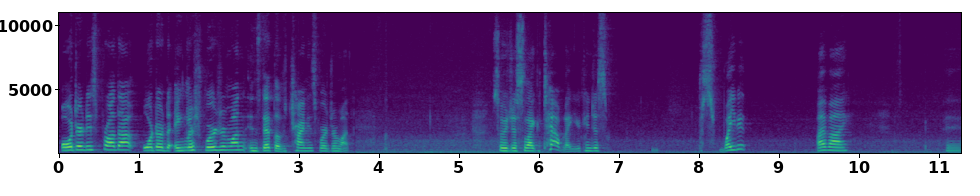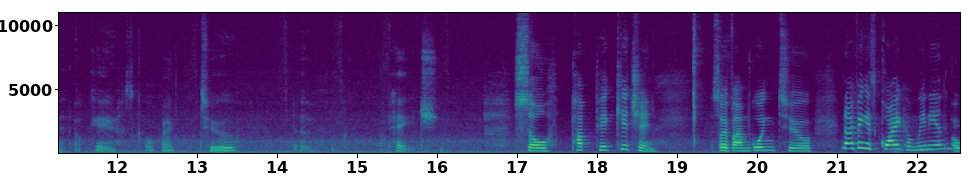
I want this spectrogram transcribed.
order this product, order the English version one instead of the Chinese version one. So just like a tablet. You can just swipe it. Bye bye. Uh, okay, let's go back to the page. So Puppy Kitchen. So if I'm going to, know, I think it's quite convenient. Oh,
